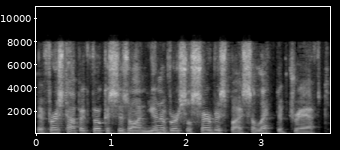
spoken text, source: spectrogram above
Their first topic focuses on universal service by selective draft.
